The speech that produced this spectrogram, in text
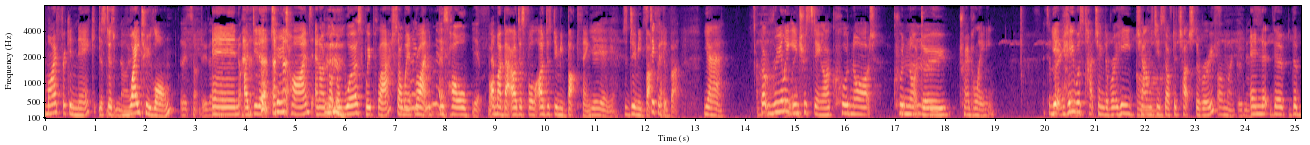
my freaking neck is Doesn't- just no. way too long Let's not do that. and I did it two times, and I got the worst whiplash. So I oh went Oh my right. goodness. This whole Yeah, on my back, I'll just fall. I'll just do me butt thing. yeah, yeah, yeah. Just do me butt. Stick with the butt. Yeah, but oh, really interesting. I could not, could not mm. do trampolining. It's Yeah, he was touching the roof. He challenged oh. himself to touch the roof. Oh my goodness. And the, the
